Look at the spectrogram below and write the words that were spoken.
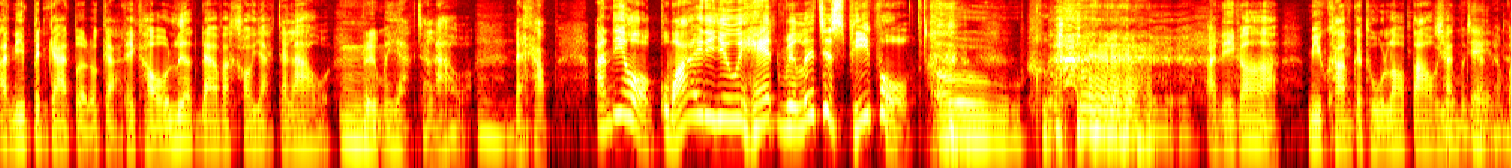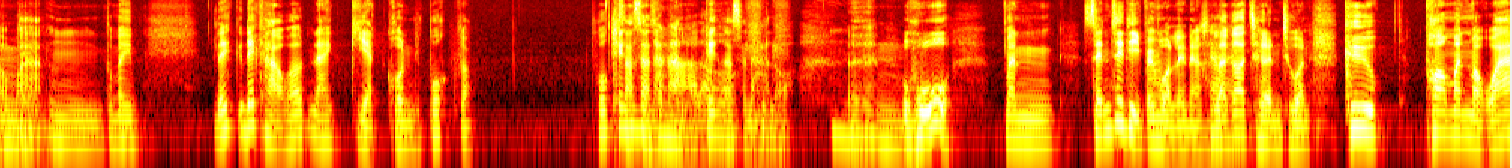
อันนี้เป็นการเปิดโอกาสให้เขาเลือกได้ว่าเขาอยากจะเล่า หรือไม่อยากจะเล่านะครับ อันที่หก why do you hate religious people โอ้อันนี้ก็มีความกระทู้ล่อเป้าเยอะเหมือนกันชัดเจนะนแบบว่าอืมทำไม ได้ได้ข่าวว่านายเกลียดคนที่พวกแบบพวกเข่งศาสศาสนานาเหรอเหรอเพ่งศาสนาเหรอเอออโอ้โหมันเซนซิทีฟไปหมดเลยนะใช่แล้วก็เชิญชวน คือพอมันบอกว่า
